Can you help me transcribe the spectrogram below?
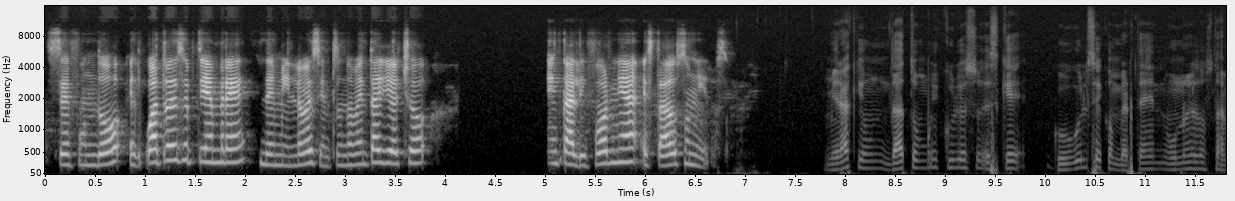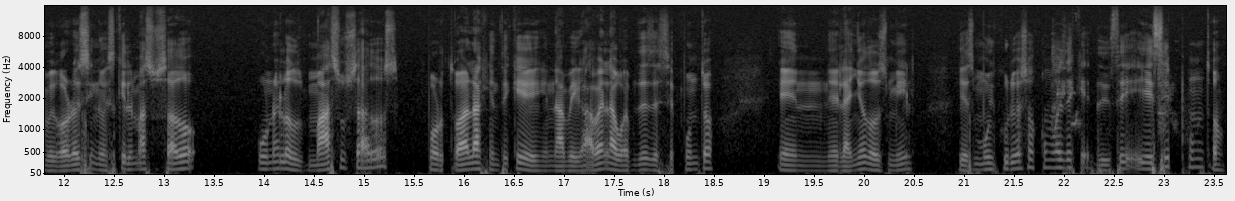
se fundó el 4 de septiembre de 1998 en California, Estados Unidos. Mira que un dato muy curioso es que Google se convierte en uno de los navegadores, si no es que el más usado, uno de los más usados por toda la gente que navegaba en la web desde ese punto en el año 2000. Y es muy curioso cómo es de que desde ese punto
